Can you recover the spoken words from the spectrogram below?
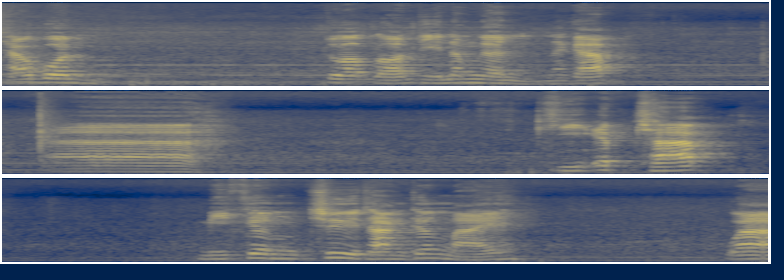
แถวบนตัวอักษรสีน้ำเงินนะครับคีย์ F sharp มีเครื่องชื่อทางเครื่องหมายว่า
